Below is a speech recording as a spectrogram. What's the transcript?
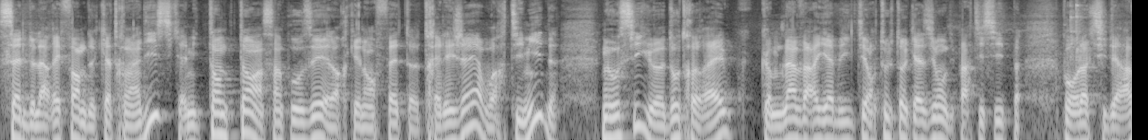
Celle de la réforme de 90, qui a mis tant de temps à s'imposer alors qu'elle est en fait euh, très légère, voire timide, mais aussi euh, d'autres règles, comme l'invariabilité en toute occasion du participe pour l'auxiliaire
